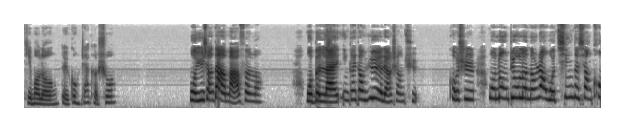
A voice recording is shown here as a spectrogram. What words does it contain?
提莫龙对贡扎克说。我遇上大麻烦了，我本来应该到月亮上去，可是我弄丢了能让我轻的像空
